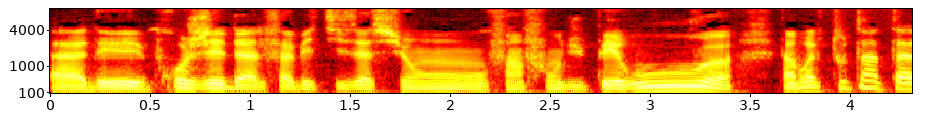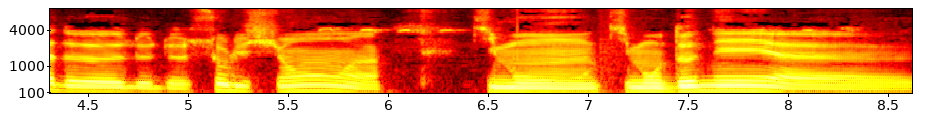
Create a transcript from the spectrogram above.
euh, des projets d'alphabétisation au fin fond du Pérou. Enfin bref, tout un tas de, de, de solutions euh, qui m'ont qui m'ont donné euh,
